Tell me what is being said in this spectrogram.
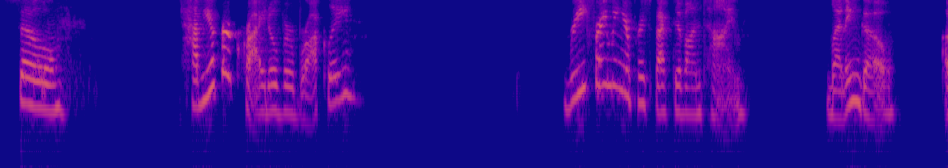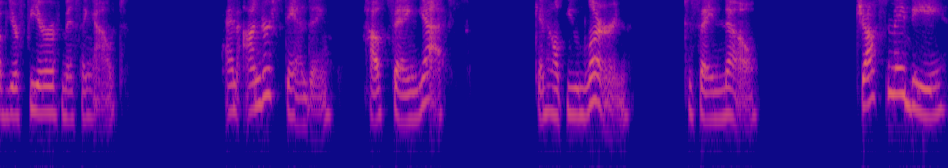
So have you ever cried over broccoli? Reframing your perspective on time, letting go of your fear of missing out, and understanding how saying yes can help you learn to say no just may be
